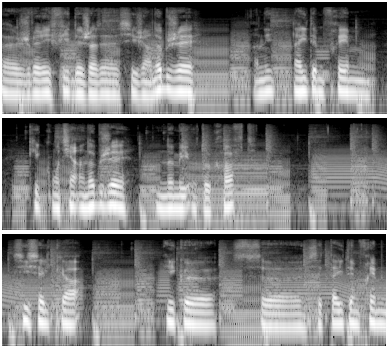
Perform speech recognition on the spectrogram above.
euh, je vérifie déjà si j'ai un objet, un item frame qui contient un objet nommé autocraft. Si c'est le cas et que ce, cet item frame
